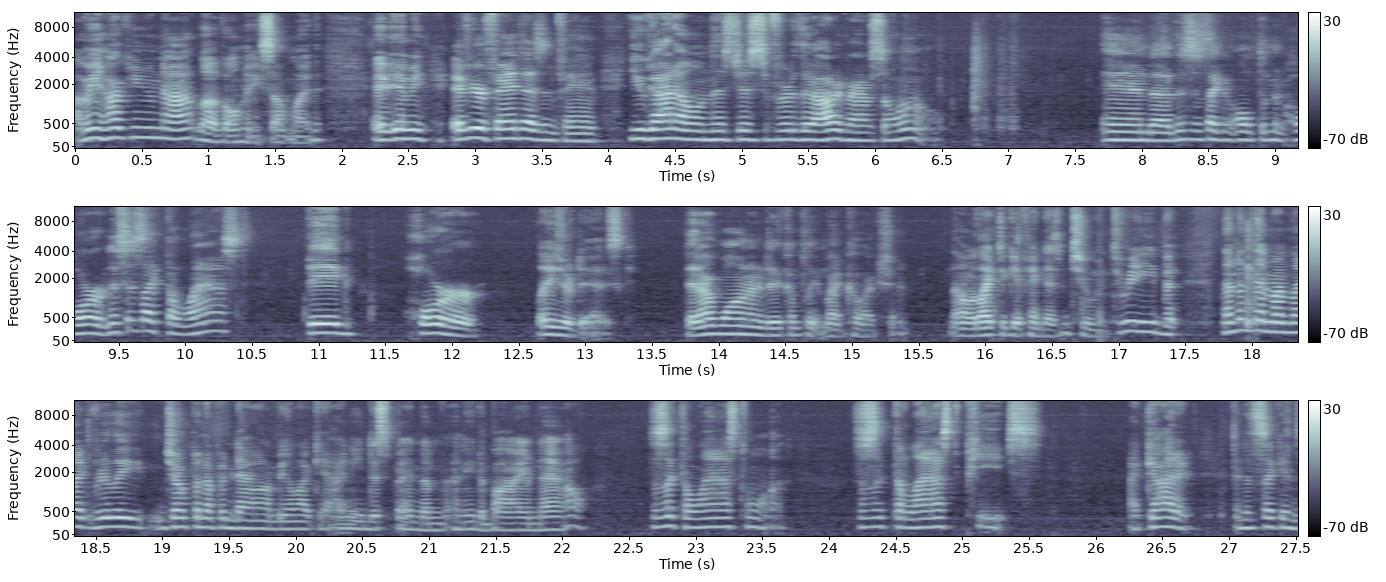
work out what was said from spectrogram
I mean, how can you not love owning something like that? I mean, if you're a Phantasm fan, you gotta own this just for the autographs alone. And uh, this is like an ultimate horror. This is like the last big horror laser disc that I wanted to complete my collection. Now I would like to get Phantasm two and three, but none of them I'm like really jumping up and down and being like, yeah, I need to spend them. I need to buy them now. This is like the last one. This is like the last piece. I got it, and it's like in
